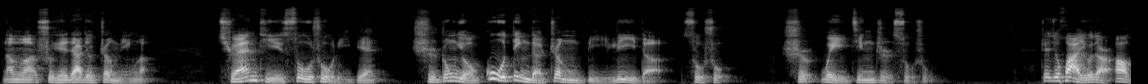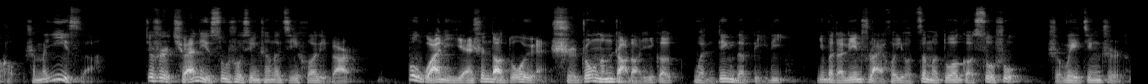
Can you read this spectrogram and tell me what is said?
那么数学家就证明了全体素数里边始终有固定的正比例的素数是未精制素数。这句话有点拗口，什么意思啊？就是全体素数形成的集合里边。不管你延伸到多远，始终能找到一个稳定的比例。你把它拎出来，会有这么多个素数是未精制的，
